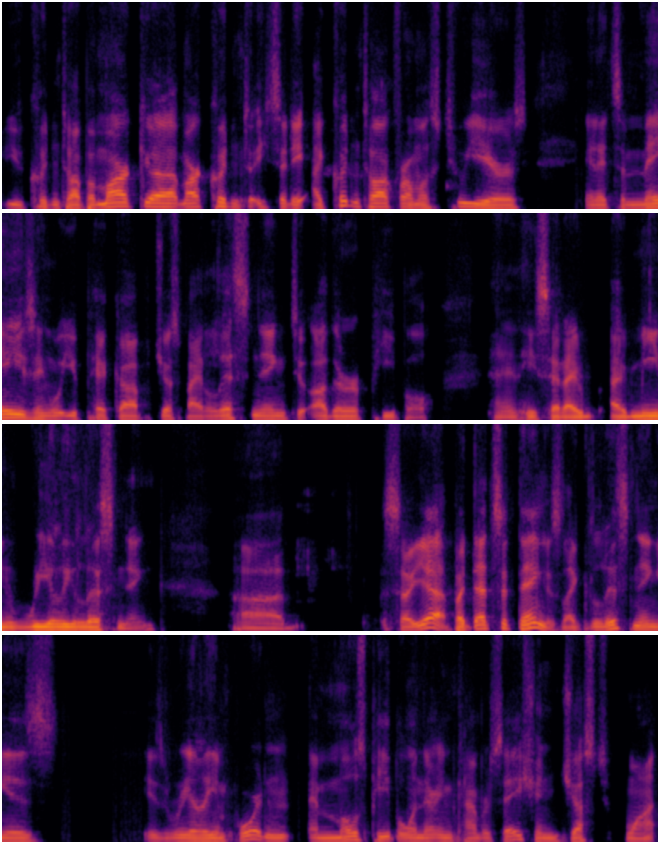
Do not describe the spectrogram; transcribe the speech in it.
you couldn't talk but mark uh mark couldn't he said i couldn't talk for almost two years and it's amazing what you pick up just by listening to other people. And he said i i mean really listening. Uh so yeah but that's the thing is like listening is is really important. And most people when they're in conversation just want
